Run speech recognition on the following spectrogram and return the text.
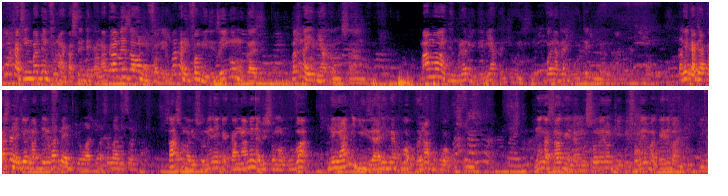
Kuba kati mbadde nfuna akasente kange kamezawo nefamire kuba kati famire nze ina omukazi. Maze naye emyaka musanvu. Maama wange mulabidde emyaka giweze kuba natandika otegeera naye kati akasente ke mbadde nfuna. kapenti wasoma bisomo sasoma bisome naye kaŋŋambe nabisoma kuba neyanjigiriza alinga kuba enako kuba kusoma. Naye nga sagenda mu ssomero nti bisomere makere bantikira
